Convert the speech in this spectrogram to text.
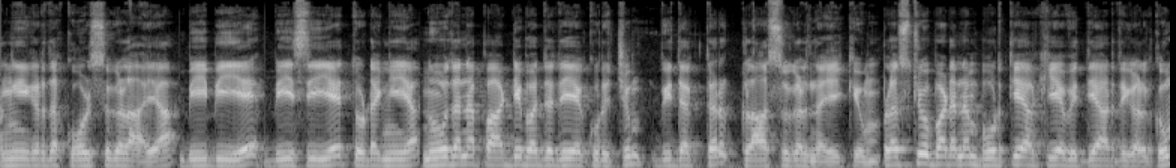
അംഗീകൃത കോഴ്സുകളായ B B A B C A തുടങ്ങിയ നൂതന പാഠ്യപദ്ധതിയെക്കുറിച്ചും വിദഗ്ധർ ക്ലാസുകൾ നയിക്കും. പ്ലസ് ടു പഠനം പൂർത്തിയാക്കിയ വിദ്യാർത്ഥികൾക്കും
